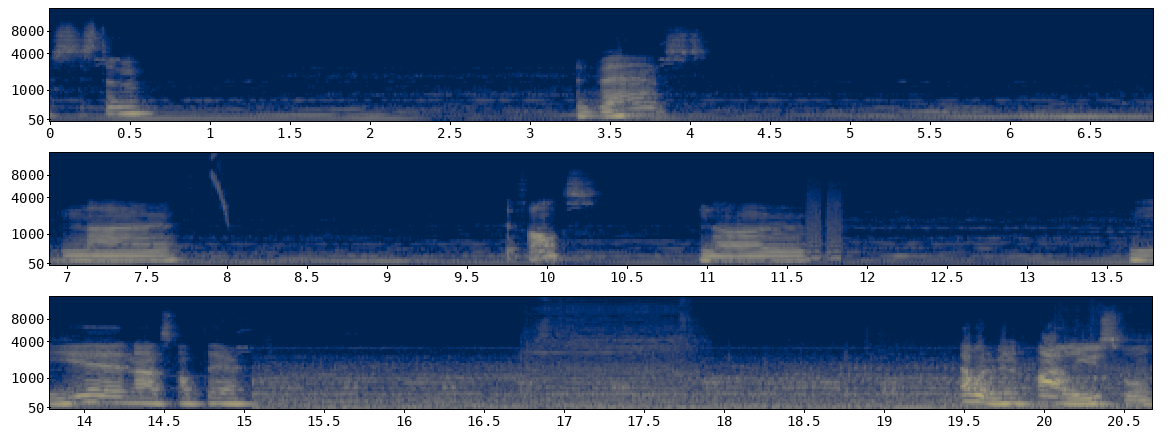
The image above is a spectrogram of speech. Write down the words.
system. Advanced. No. Defaults? No. Yeah, no, it's not there. That would have been highly useful.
